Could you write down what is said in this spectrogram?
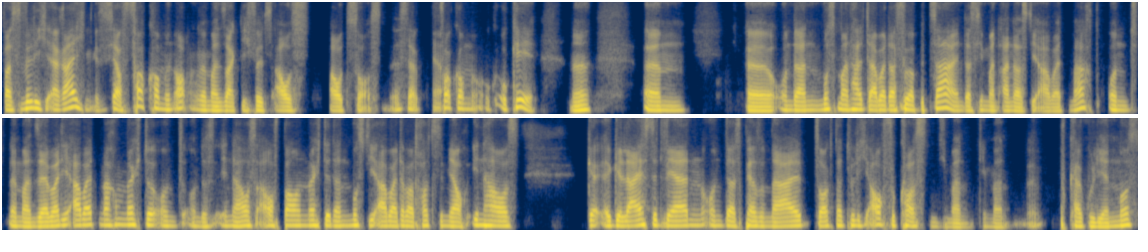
was will ich erreichen? Es ist ja vollkommen in Ordnung, wenn man sagt, ich will es aus, outsourcen. Das ist ja, ja. vollkommen okay. Ne? Ähm, äh, und dann muss man halt aber dafür bezahlen, dass jemand anders die Arbeit macht. Und wenn man selber die Arbeit machen möchte und, und das in-house aufbauen möchte, dann muss die Arbeit aber trotzdem ja auch in-house ge äh, geleistet werden. Und das Personal sorgt natürlich auch für Kosten, die man, die man äh, kalkulieren muss.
